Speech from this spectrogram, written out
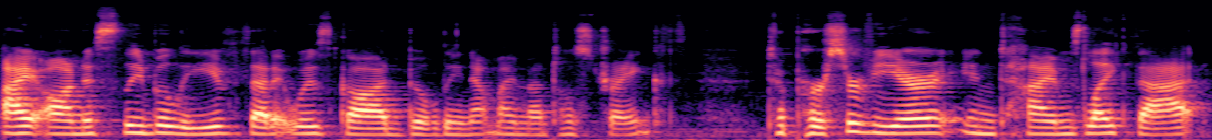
I honestly believe that it was God building up my mental strength to persevere in times like that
